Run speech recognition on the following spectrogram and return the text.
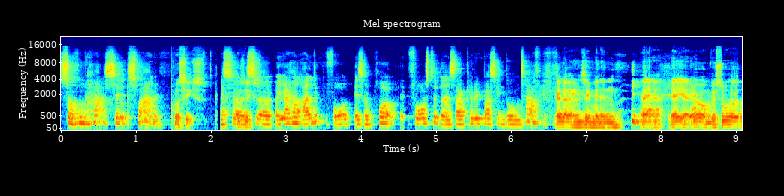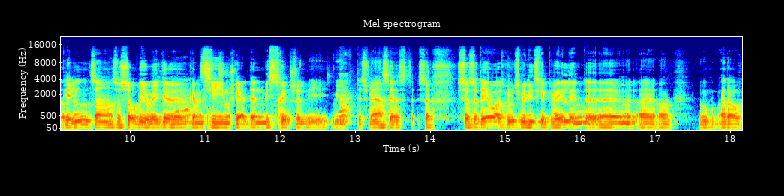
Så hun har selv svarene. Præcis. Så, Præcis. så, og jeg havde aldrig kunne for, altså, prøv at forestille dig, sagde, kan du ikke bare se en dokumentarfilm? Eller ringe til en veninde. Ja, ja. ja, ja. Jo, hvis du havde pillen, så, så så vi jo ikke, Ja, kan man præcis. sige, måske al den mistrivsel, vi, vi Nej. desværre ser. Så, så, så det er jo også, synes vi lige skal dvæle lidt, Mm. øh, og, og, og nu er der jo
